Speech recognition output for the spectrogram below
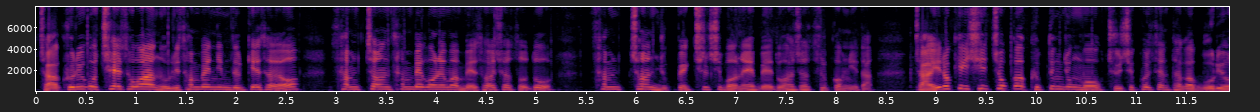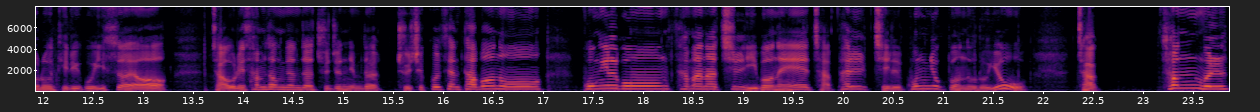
자, 그리고 최소한 우리 선배님들께서요. 3,300원에만 매수하셨어도 3,670원에 매도하셨을 겁니다. 자, 이렇게 시초가 급등 종목 주식 콜센터가 무료로 드리고 있어요. 자, 우리 삼성전자 주주님들 주식 콜센터 번호 010-3172번에 자, 8706번으로요. 자, 선물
